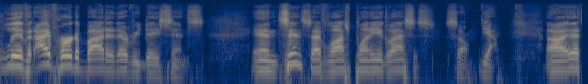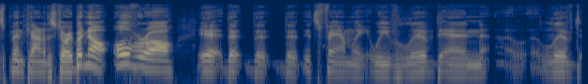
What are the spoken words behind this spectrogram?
livid. I've heard about it every day since, and since I've lost plenty of glasses. So yeah, uh, that's been kind of the story. But no, overall, it, the, the the it's family. We've lived and uh, lived.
